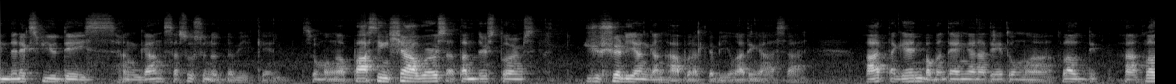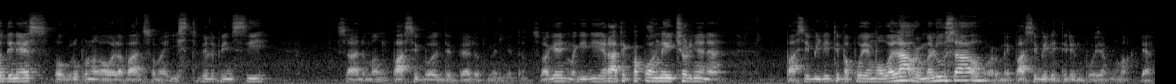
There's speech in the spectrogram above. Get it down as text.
in the next few days hanggang sa susunod na weekend. So mga passing showers at thunderstorms usually hanggang hapon at gabi yung ating aasahan. At again, babantayan nga natin itong mga cloud, ah, cloudiness o grupo ng kaulapan sa may East Philippine Sea sa anumang possible development nito. So again, magiging erratic pa po ang nature niya na possibility pa po yung mawala or malusaw or may possibility rin po yung umakyat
